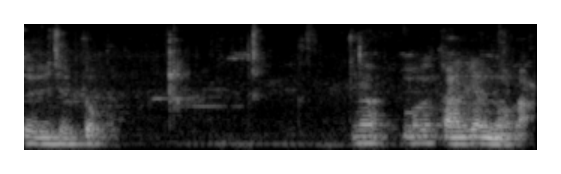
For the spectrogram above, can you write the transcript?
തിരിച്ചിട്ടു നമുക്ക് ഒന്ന് നോക്കാം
